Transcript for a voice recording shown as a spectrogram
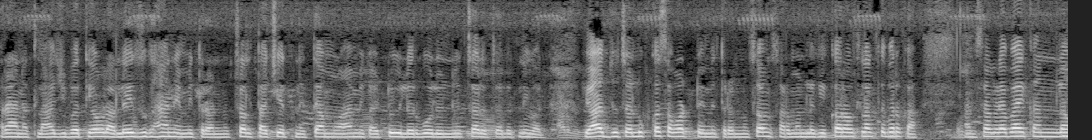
रानातला अजिबात एवढा लयच घाण आहे मित्रांनो. चलताच येत नाही. त्यामुळे आम्ही काय टू व्हीलर बोलून नाही चालत चालत निघालो. या आजूचा लुक कसा वाटतोय मित्रांनो? संसार म्हणलं की करावंच लागतं बरं का? आणि सगळ्या बायकांना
